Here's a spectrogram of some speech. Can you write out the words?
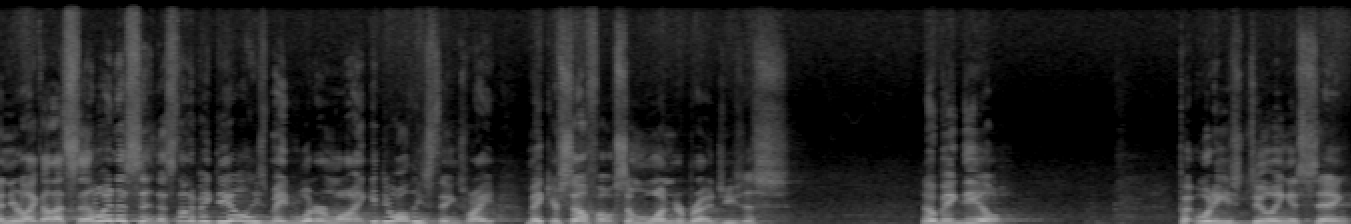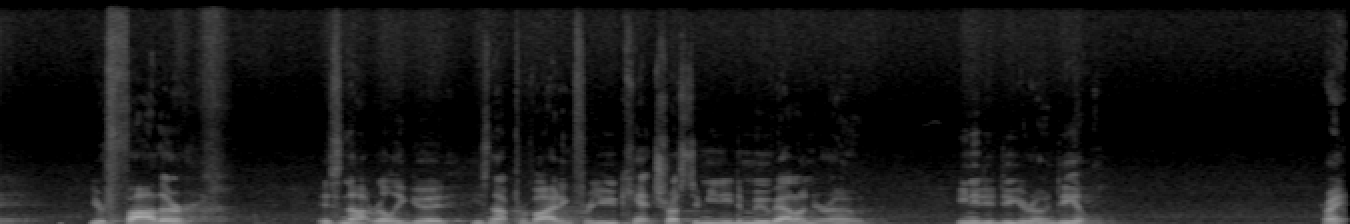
And you're like, Oh, that's so innocent. That's not a big deal. He's made water and wine. You can do all these things, right? Make yourself some wonder bread, Jesus. No big deal. But what he's doing is saying, Your father is not really good. He's not providing for you. You can't trust him. You need to move out on your own. You need to do your own deal. Right?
